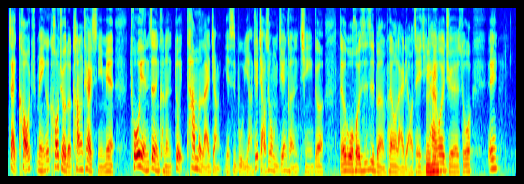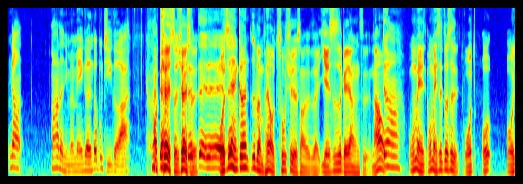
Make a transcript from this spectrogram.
在 culture 每个 culture 的 context 里面，拖延症可能对他们来讲也是不一样。就假设我们今天可能请一个德国或者是日本的朋友来聊这一集，嗯、他还会觉得说，哎、欸，那妈的，你们每个人都不及格啊！哦，确实确实，对对对，我之前跟日本朋友出去的时候，对不对？也是这个样子。然后，对啊，我每我每次都是我我我，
